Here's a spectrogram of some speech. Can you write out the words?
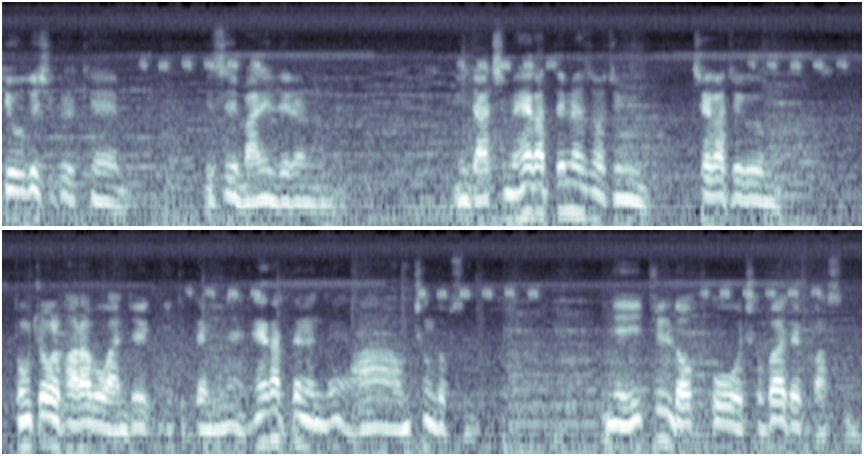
비 오듯이 그렇게 이슬이 많이 내렸는데 이제 아침에 해가 뜨면서 지금 제가 지금 동쪽을 바라보고 앉아 있기 때문에 해가 뜨는데 아 엄청 덥습니다. 이제 입질도 없고 접어야 될 것 같습니다.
